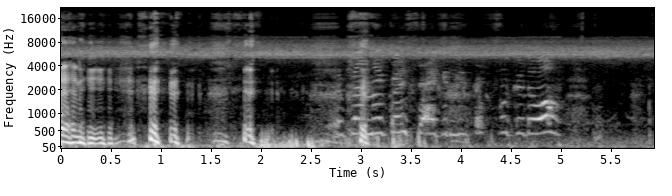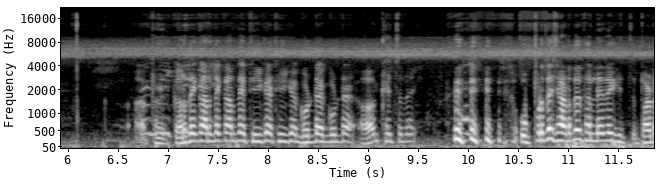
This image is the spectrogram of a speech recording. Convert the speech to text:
ਹੈ ਨਹੀਂ ਆ ਫਿਰ ਕਰਦੇ ਕਰਦੇ ਕਰਦੇ ਠੀਕ ਹੈ ਠੀਕ ਹੈ ਗੁੱਡ ਹੈ ਗੁੱਡ ਹੈ ਆ ਖਿੱਚ ਦੇ। ਉੱਪਰ ਤੇ ਛੱਡ ਦੇ ਥੱਲੇ ਤੇ ਫੜ।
